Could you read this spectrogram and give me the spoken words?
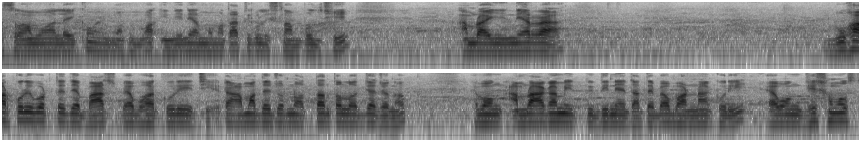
আসসালামু আলাইকুম, আমি মোহাম্মদ ইঞ্জিনিয়ার মোহাম্মদ আতিকুল ইসলাম বলছি। আমরা ইঞ্জিনিয়াররা লোহার পরিবর্তে যে বাঁশ ব্যবহার করিয়েছি এটা আমাদের জন্য অত্যন্ত লজ্জাজনক এবং আমরা আগামী দিনে যাতে ব্যবহার না করি এবং যে সমস্ত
